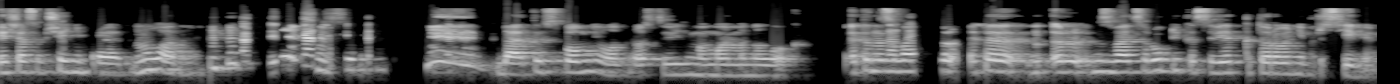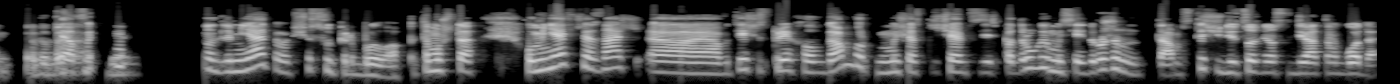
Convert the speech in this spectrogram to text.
я сейчас вообще не про это. Ну ладно. Да, ты вспомнила просто, видимо, мой монолог. Это называется, это называется рубрика «Совет, которого не просили». Это так но для меня это вообще супер было, потому что у меня сейчас, знаешь, э, вот я сейчас приехала в Гамбург, мы сейчас встречаемся здесь с подругой, мы с ней дружим там с 1999 года.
